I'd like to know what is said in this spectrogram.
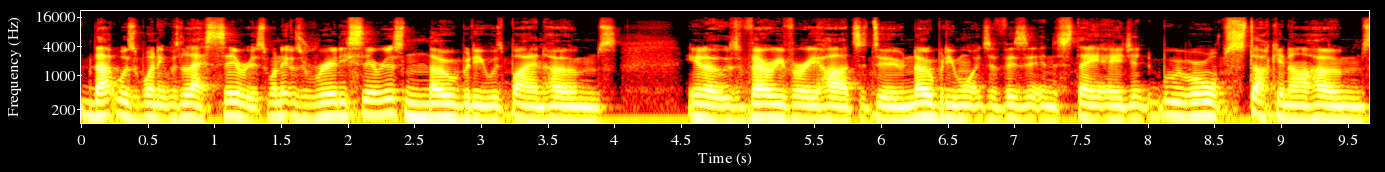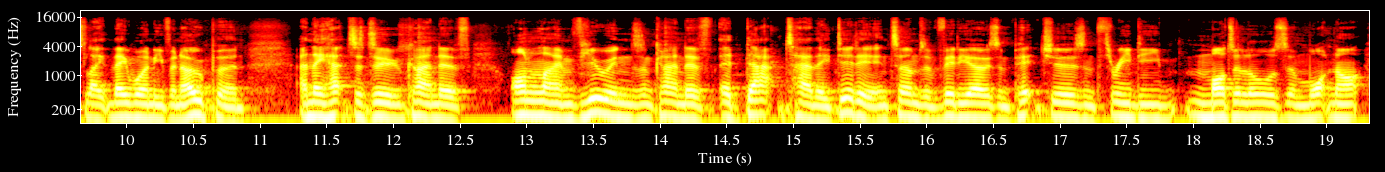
that was when it was less serious. When it was really serious, nobody was buying homes. You know, it was very, very hard to do. Nobody wanted to visit an estate agent. We were all stuck in our homes. Like, they weren't even open. And they had to do kind of online viewings and kind of adapt how they did it in terms of videos and pictures and 3D modelers and whatnot.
